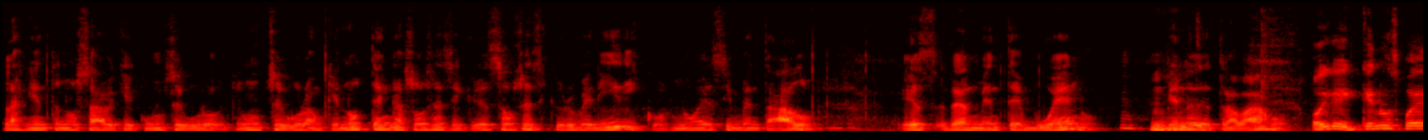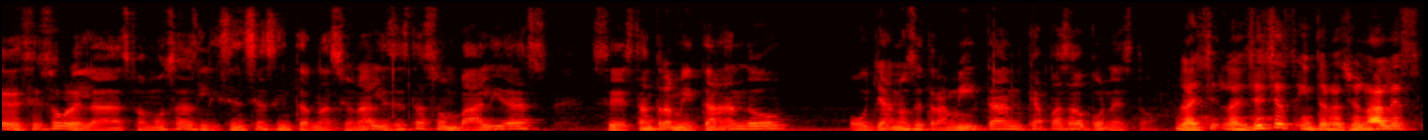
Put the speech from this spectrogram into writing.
la gente no sabe que con un seguro, que un seguro, aunque no tenga Social Security, es Social Security verídico, no es inventado, es realmente bueno, viene de trabajo. Oiga, ¿y qué nos puede decir sobre las famosas licencias internacionales? ¿Estas son válidas? ¿Se están tramitando o ya no se tramitan? ¿Qué ha pasado con esto? Las, las licencias internacionales,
